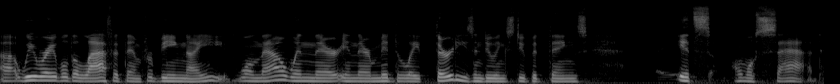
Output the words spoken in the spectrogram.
uh, we were able to laugh at them for being naive. Well, now when they're in their mid to late 30s and doing stupid things, it's almost sad.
